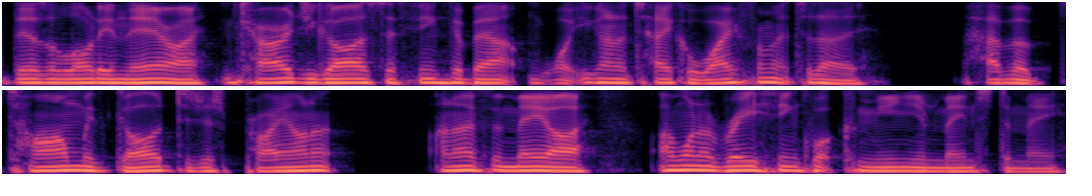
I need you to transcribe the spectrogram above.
there's a lot in there. I encourage you guys to think about what you're going to take away from it today. Have a time with God to just pray on it. I know for me, I, I want to rethink what communion means to me.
